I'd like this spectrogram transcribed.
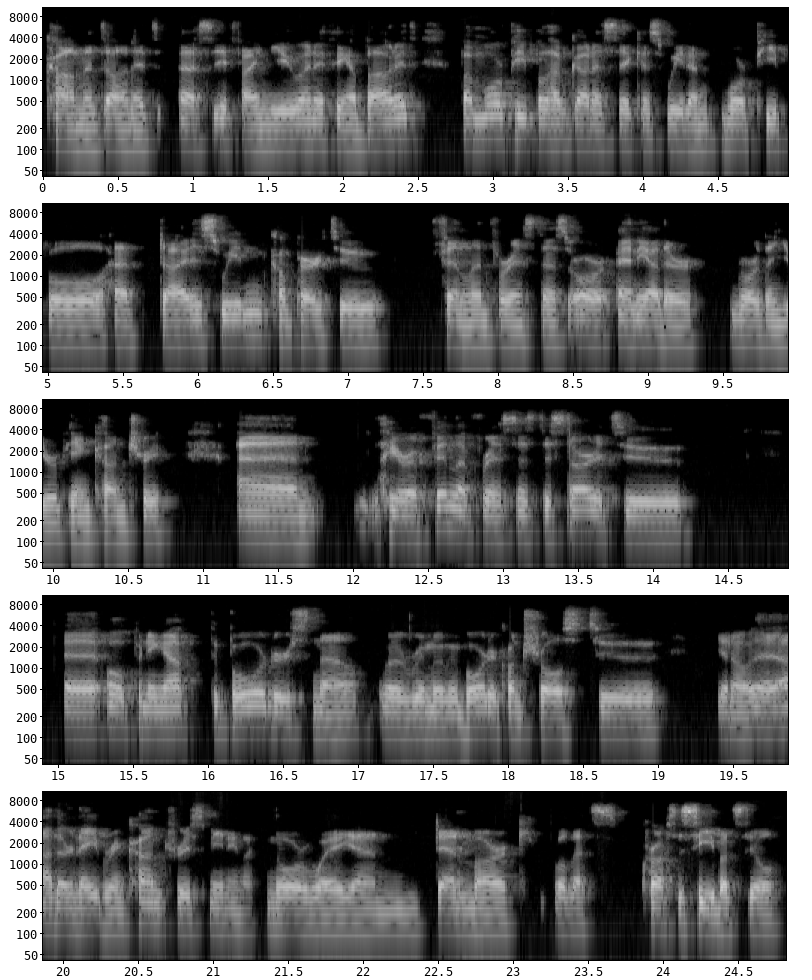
comment on it as if I knew anything about it. But more people have gotten sick in Sweden. More people have died in Sweden compared to Finland, for instance, or any other Northern European country. And here in Finland, for instance, they started to uh, opening up the borders now, or removing border controls to you know uh, other neighboring countries, meaning like Norway and Denmark. Well, that's across the sea, but still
